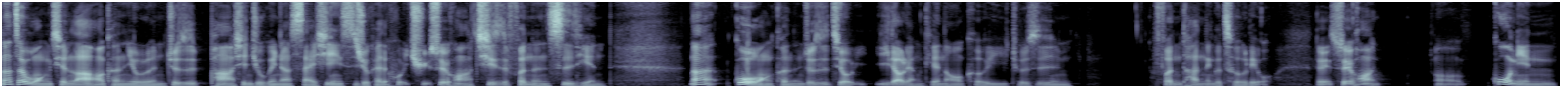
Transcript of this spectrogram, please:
那再往前拉的话，可能有人就是怕星期五跟人家塞，星期四就开始回去，所以话其实分成四天。那过往可能就是只有一到两天，然后可以就是分摊那个车流。对，所以话呃过年。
